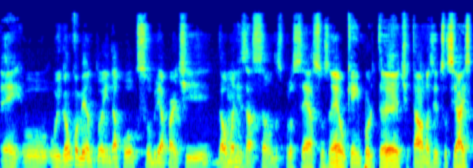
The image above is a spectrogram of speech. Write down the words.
É, o, o Igão comentou ainda há pouco sobre a parte da humanização dos processos, né? O que é importante e tal nas redes sociais.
